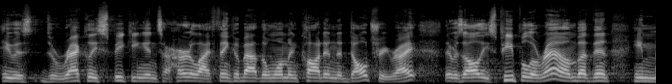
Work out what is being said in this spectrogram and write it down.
He was directly speaking into her life. Think about the woman caught in adultery, right? There was all these people around, but then he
